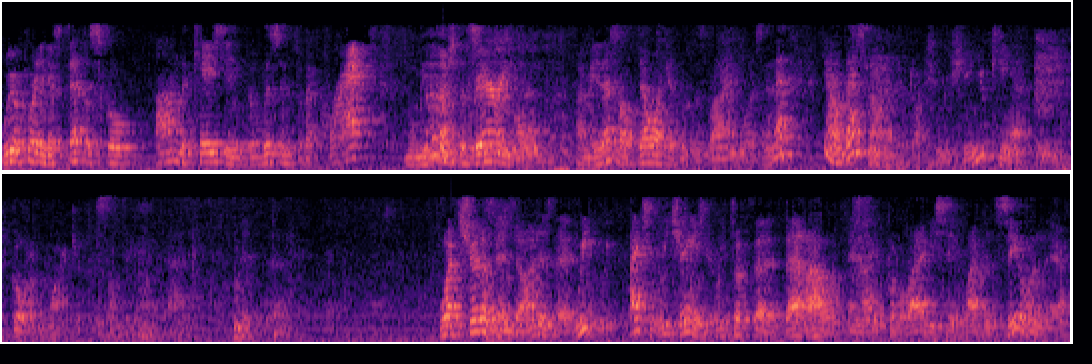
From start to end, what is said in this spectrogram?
We were putting a stethoscope on the casing to listen for the crack when we pushed the bearing home. I mean, that's how delicate the design was. And that, you know, that's not a production machine. You can't go to the market with something like that. It, uh, what should have been done is that we, we actually we changed it. We took the, that out and I put a Labby seal, Labby seal in there.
